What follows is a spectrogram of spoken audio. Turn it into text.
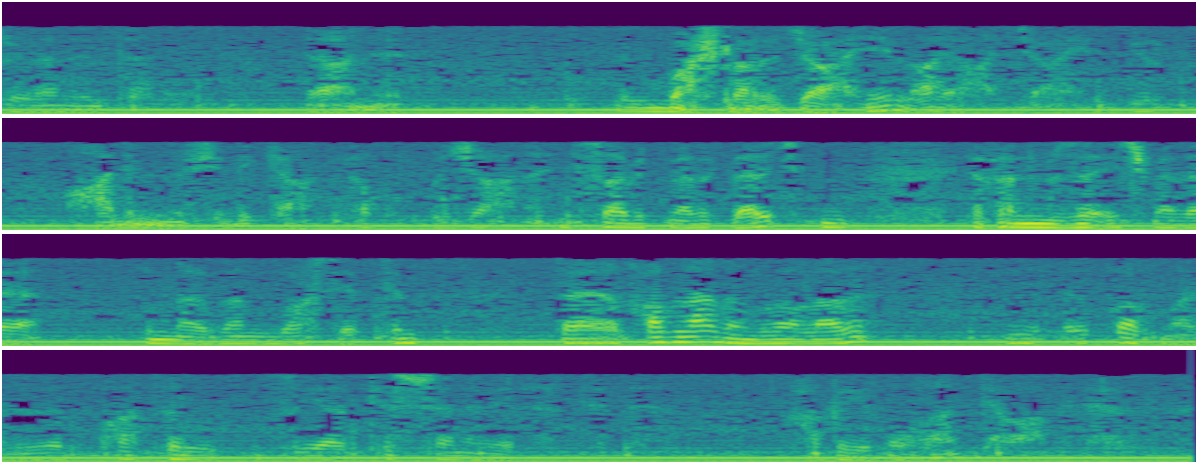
söylenildi. Yani başları cahil, ayağı cahil alim mürşidi kamil okuyacağını isabet etmedikleri için Efendimiz'e içmede bunlardan bahsettim. Kablardan buraları korkma dedi. Batıl ziyareti seni verir dedi. Hakik olan devam eder dedi.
